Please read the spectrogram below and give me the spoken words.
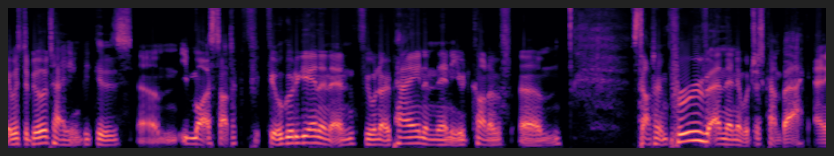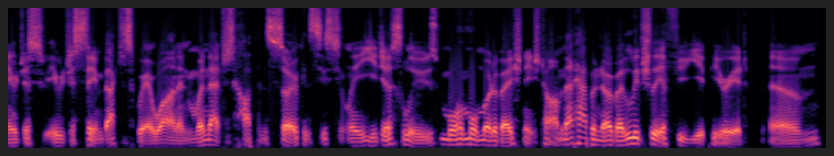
it was debilitating because um, you might start to f- feel good again and, and, feel no pain, and then you'd kind of um, start to improve, and then it would just come back, and it would just it would just seem back to square one. And when that just happens so consistently, you just lose more and more motivation each time. And that happened over literally a few year period. Um,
